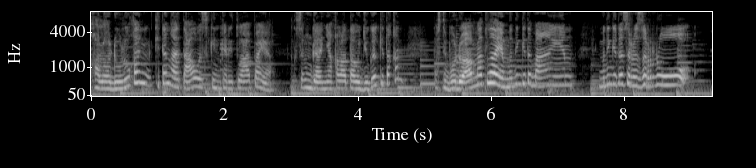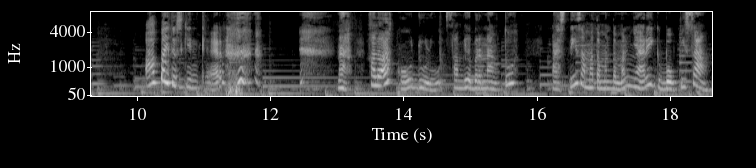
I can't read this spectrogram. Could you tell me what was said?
Kalau dulu kan kita nggak tahu skincare itu apa ya. Seenggaknya kalau tahu juga kita kan pasti bodo amat lah. Yang penting kita main. Yang penting kita seru-seru. Apa itu skincare? nah, kalau aku dulu sambil berenang tuh pasti sama teman-teman nyari gebok pisang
